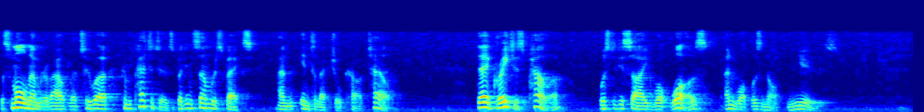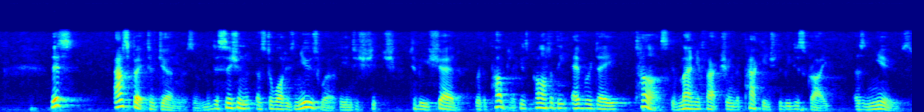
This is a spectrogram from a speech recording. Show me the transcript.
the small number of outlets who were competitors, but in some respects an intellectual cartel. Their greatest power was to decide what was and what was not news. This aspect of journalism, the decision as to what is newsworthy and to, sh- to be shared with the public, is part of the everyday task of manufacturing the package to be described as news.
